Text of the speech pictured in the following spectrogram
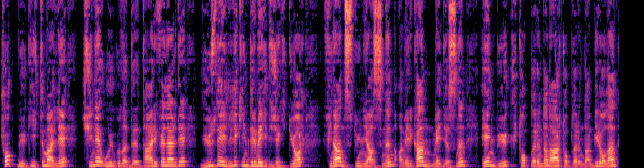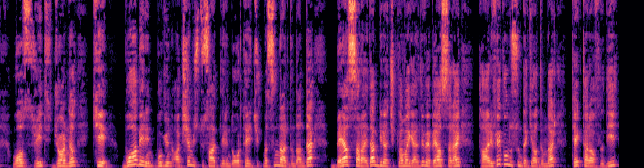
çok büyük ihtimalle Çin'e uyguladığı tarifelerde %50'lik indirime gidecek diyor. Finans dünyasının, Amerikan medyasının en büyük toplarından, ağır toplarından biri olan Wall Street Journal ki bu haberin bugün akşamüstü saatlerinde ortaya çıkmasının ardından da Beyaz Saray'dan bir açıklama geldi ve Beyaz Saray tarife konusundaki adımlar tek taraflı değil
